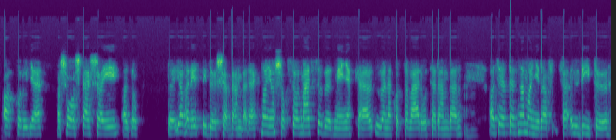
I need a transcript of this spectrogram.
akkor ugye a sorstársai azok javarészt idősebb emberek. Nagyon sokszor már szövődményekkel ülnek ott a váróteremben. Uh-huh. Azért ez nem annyira üdítő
